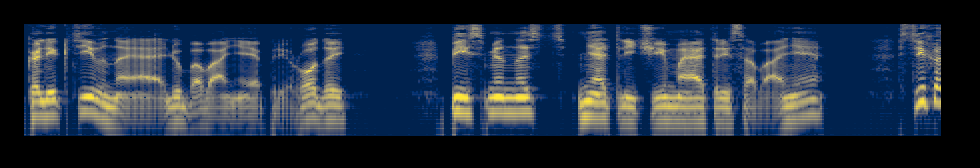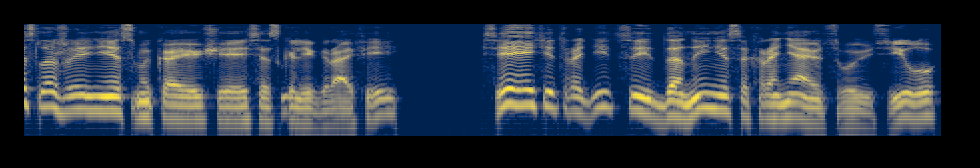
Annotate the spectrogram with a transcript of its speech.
Коллективное любование природой, письменность, неотличимая от рисования – стихосложение, смыкающееся с каллиграфией, все эти традиции до ныне сохраняют свою силу,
